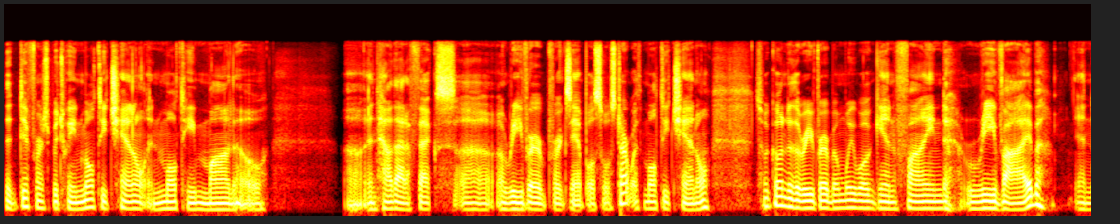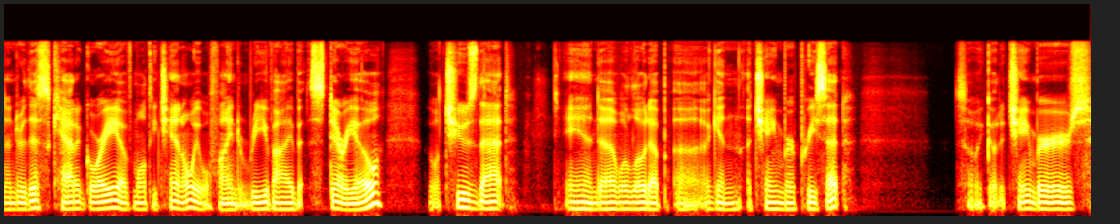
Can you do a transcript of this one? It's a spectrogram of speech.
the difference between multi-channel and multi-mono uh, and how that affects uh, a reverb, for example. So we'll start with multi-channel. So we'll go into the reverb and we will again find Revibe. And under this category of multi-channel, we will find Revibe Stereo. We will choose that and uh, we'll load up, uh, again, a chamber preset. So we go to Chambers,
